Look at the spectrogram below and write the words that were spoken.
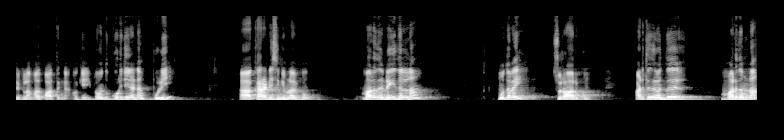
இருக்கலாம். அது பார்த்துங்க. ஓகே இப்போ வந்து குறிஞ்சி என்ன? புலி கராட்டி கரடி சிங்கம்லாம் இருக்கும். மருது நெய்தல்னால் முதலை சுறா இருக்கும். அடுத்தது வந்து மருதம்னா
